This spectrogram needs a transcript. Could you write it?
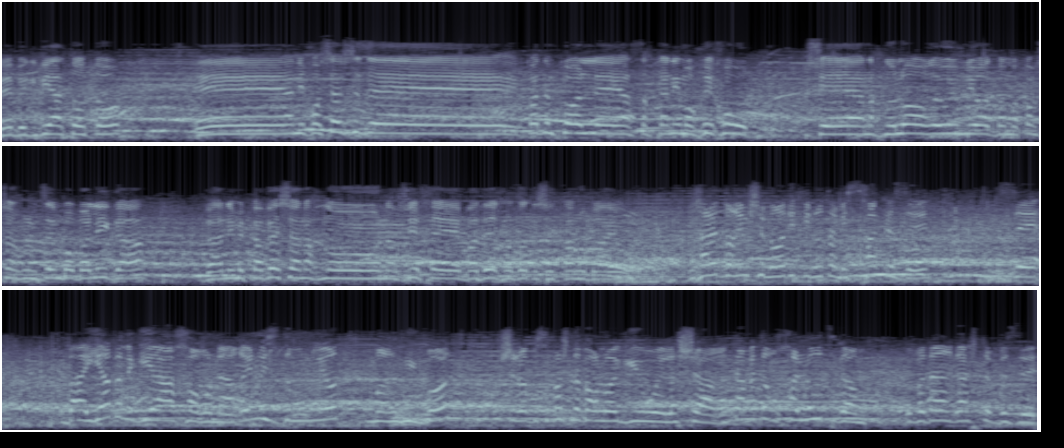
ובגביע הטוטו. אני חושב שזה, קודם כל השחקנים הוכיחו שאנחנו לא ראויים להיות במקום שאנחנו נמצאים בו בליגה ואני מקווה שאנחנו נמשיך בדרך הזאת שהתחלנו בה היום. אחד הדברים שמאוד אפיינו את המשחק הזה זה בעיה בנגיעה האחרונה. ראינו הזדמנויות מרהיבות שבסופו של דבר לא הגיעו אל השער. אתה בתור חלוץ גם בוודאי הרגשת בזה.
